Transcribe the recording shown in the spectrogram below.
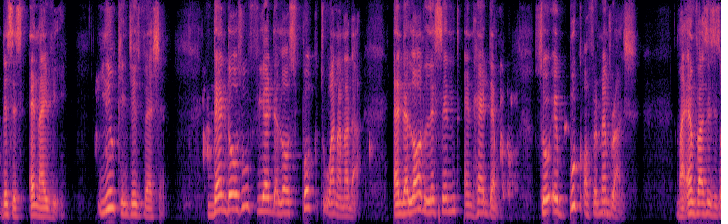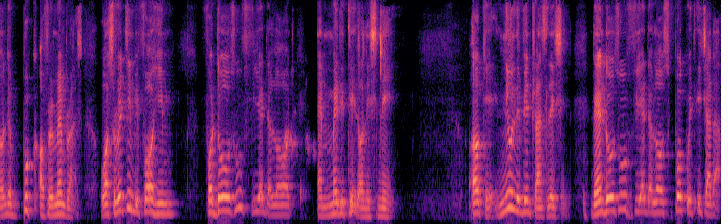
This is NIV, New King James Version. Then those who feared the Lord spoke to one another, and the Lord listened and heard them. So, a book of remembrance, my emphasis is on the book of remembrance, was written before him for those who feared the Lord and meditate on his name. Okay, New Living Translation. Then those who feared the Lord spoke with each other,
